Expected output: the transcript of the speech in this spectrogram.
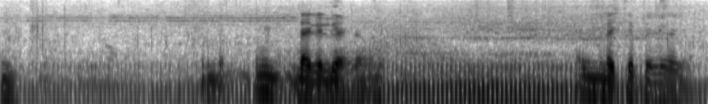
อืมมันได้เรื่อยๆแล้วมันมันได้เก็บเรื่อยๆ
